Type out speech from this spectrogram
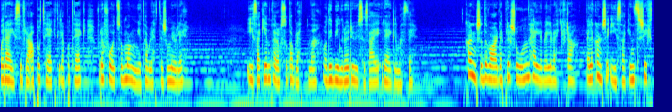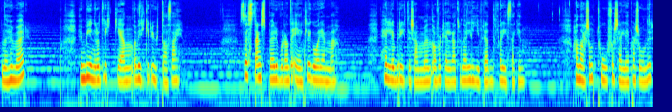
og reiser fra apotek til apotek for å få ut så mange tabletter som mulig. Isakin tar også tablettene, og de begynner å ruse seg regelmessig. Kanskje det var depresjonen Helle ville vekk fra, eller kanskje Isakins skiftende humør? Hun begynner å drikke igjen og virker ute av seg. Søsteren spør hvordan det egentlig går hjemme. Helle bryter sammen og forteller at hun er livredd for Isaken. Han er som to forskjellige personer,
